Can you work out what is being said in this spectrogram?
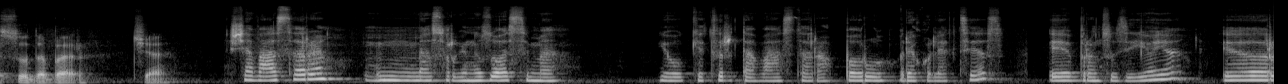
esu dabar čia? Šią vasarą mes organizuosime jau ketvirtą vasarą porų rekolekcijas Prancūzijoje. Ir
